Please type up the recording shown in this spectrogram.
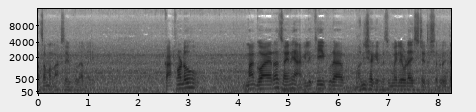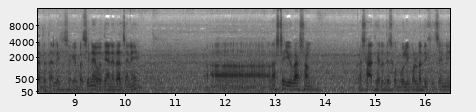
अचम्म लाग्छ यो कुरालाई। काठमाडौँमा गएर चाहिँ नि हामीले केही कुरा भनिसकेपछि मैले एउटा स्टेटसहरू यतात्यता लेखिसकेपछि नै हो त्यहाँनिर चाहिँ नि राष्ट्रिय युवा सङ्घका साथीहरू त्यसको भोलिपल्टदेखि चाहिँ नि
